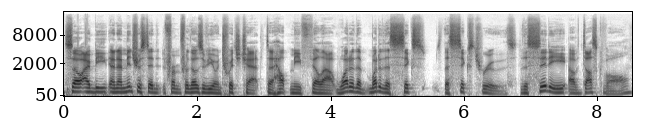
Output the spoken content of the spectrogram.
So I'd be, and I'm interested from for those of you in Twitch chat to help me fill out what are the what are the six the six truths. The city of Duskwall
